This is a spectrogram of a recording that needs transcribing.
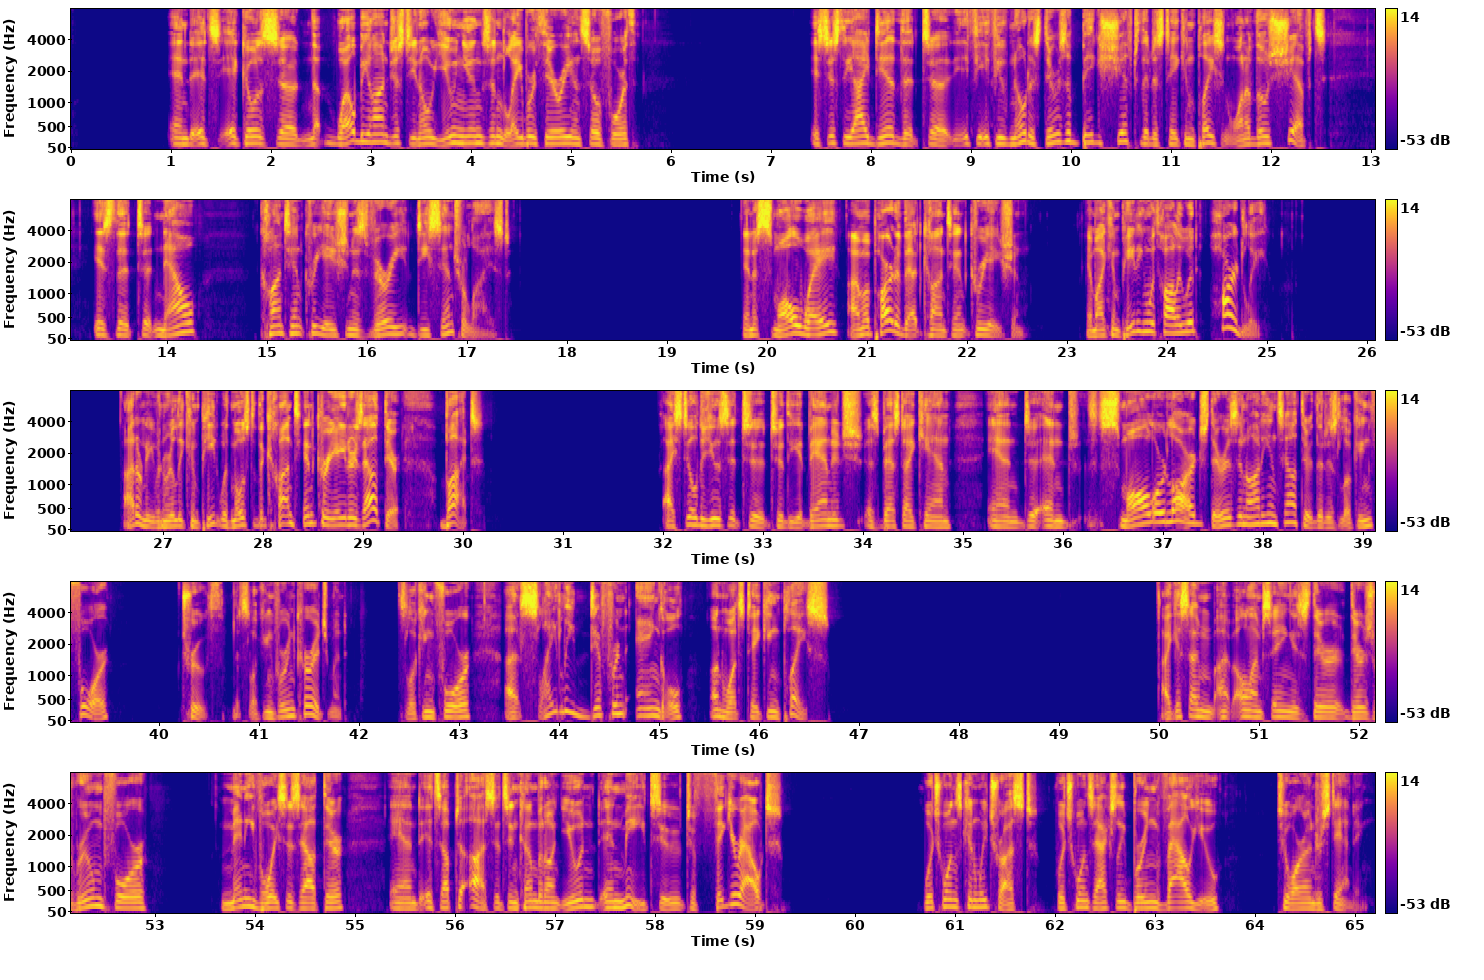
and it's it goes uh, well beyond just you know unions and labor theory and so forth. It's just the idea that uh, if, if you've noticed, there is a big shift that has taken place. And one of those shifts is that uh, now content creation is very decentralized. In a small way, I'm a part of that content creation. Am I competing with Hollywood? Hardly. I don't even really compete with most of the content creators out there. But I still use it to, to the advantage as best I can. And, and small or large, there is an audience out there that is looking for truth, that's looking for encouragement, it's looking for a slightly different angle on what's taking place. I guess I'm I, all I'm saying is there there's room for many voices out there, and it's up to us. It's incumbent on you and, and me to to figure out which ones can we trust, which ones actually bring value to our understanding.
